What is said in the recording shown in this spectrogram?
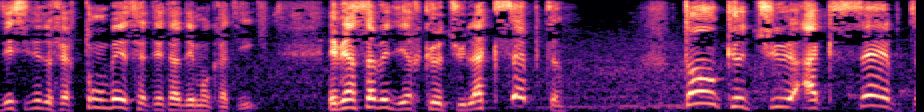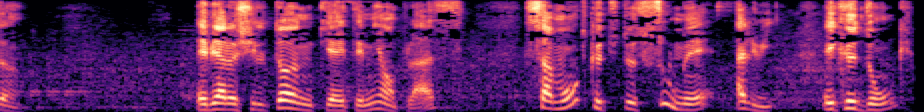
décidé de faire tomber cet État démocratique, eh bien ça veut dire que tu l'acceptes. Tant que tu acceptes, eh bien le Shilton qui a été mis en place, ça montre que tu te soumets à lui. Et que donc,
